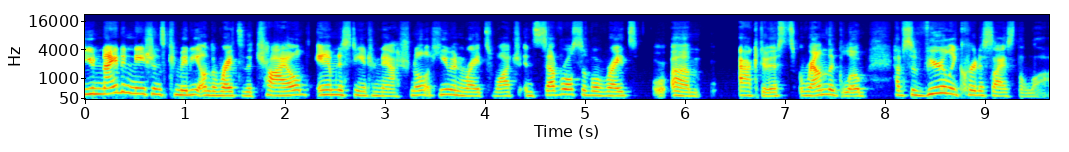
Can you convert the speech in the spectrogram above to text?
The United Nations Committee on the Rights of the Child, Amnesty International, Human Rights Watch, and several civil rights um, activists around the globe have severely criticized the law.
